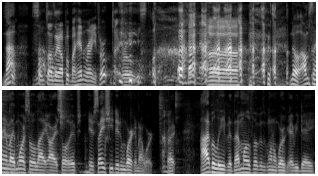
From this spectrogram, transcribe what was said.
not Sometimes I gotta put my hand around your throat, type roles. Uh, no. I'm saying like more so like all right. So if if say she didn't work and I work, Uh-huh. right? I believe if that motherfucker is going to work every day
